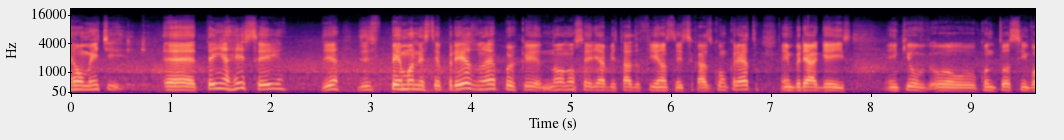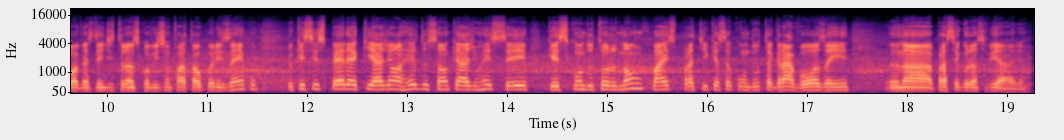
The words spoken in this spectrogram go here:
realmente é, tenha receio de, de, permanecer preso, né, porque não, não seria habitado fiança nesse caso concreto, embriaguez em que o, o condutor se envolve em acidente de trânsito com vítima fatal, por exemplo, o que se espera é que haja uma redução, que haja um receio, que esse condutor não mais pratique essa conduta gravosa para a segurança viária.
